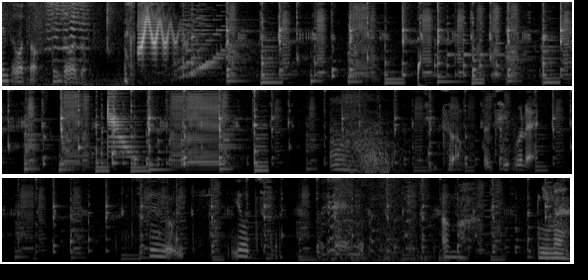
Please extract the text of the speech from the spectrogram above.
牵着我走，牵着我走。起床了，起不来。这边有一只幼稚。阿妈，你们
